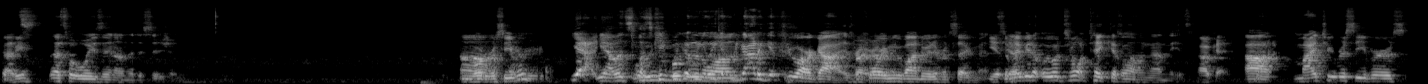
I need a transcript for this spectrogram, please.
Could that's that's what weighs in on the decision. Go to Um, receiver. Yeah, yeah. Let's let's keep we, moving we, we, along. we got to get through our guys Right, before right, we move on to a different segment. Yeah, so yeah. maybe we just won't take as long on these. okay. Uh, my two receivers,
